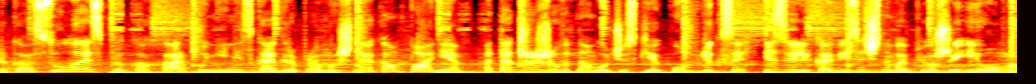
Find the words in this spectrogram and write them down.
РК «Сула», СПК «Харпу», Ненецкая агропромышленная компания, а также животноводческие комплексы из Великовисочного, Пеши и Омы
